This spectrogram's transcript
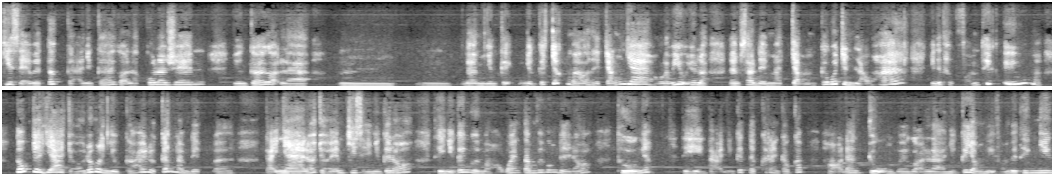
chia sẻ về tất cả những cái gọi là collagen những cái gọi là um, làm những cái những cái chất mà có thể trắng da hoặc là ví dụ như là làm sao để mà chậm cái quá trình lão hóa những cái thực phẩm thiết yếu mà tốt cho da trời ơi, rất là nhiều cái rồi cách làm đẹp à, tại nhà đó trời em chia sẻ những cái đó. Thì những cái người mà họ quan tâm với vấn đề đó thường nhé thì hiện tại những cái tập khách hàng cao cấp họ đang chuộng về gọi là những cái dòng mỹ phẩm về thiên nhiên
